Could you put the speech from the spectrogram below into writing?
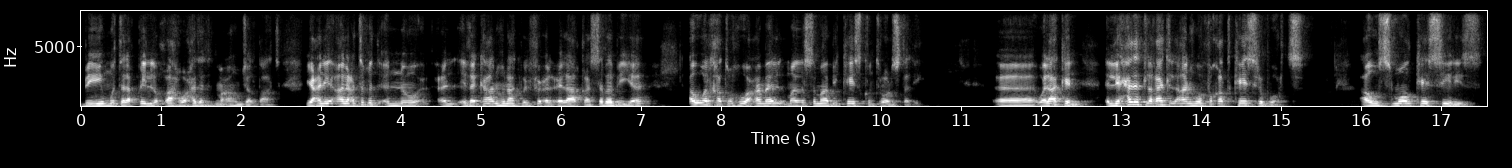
بمتلقي اللقاح وحدثت معهم جلطات. يعني أنا أعتقد إنه إذا كان هناك بالفعل علاقة سببية أول خطوة هو عمل ما يسمى ب case control study. ولكن اللي حدث لغاية الآن هو فقط case reports أو small case series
